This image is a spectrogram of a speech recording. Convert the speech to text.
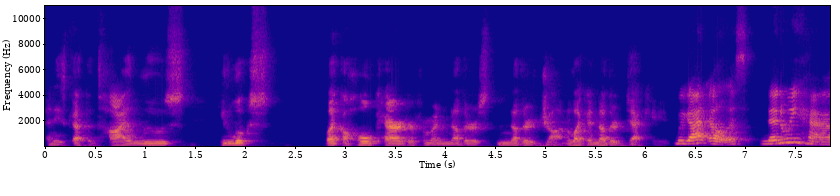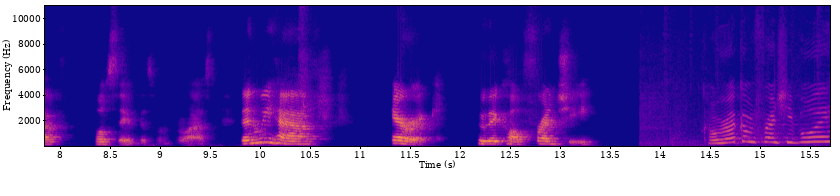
and he's got the tie loose. He looks like a whole character from another another genre, like another decade. We got Ellis. Then we have. We'll save this one for last. Then we have Eric, who they call Frenchie. Go wreck 'em, Frenchie boy.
